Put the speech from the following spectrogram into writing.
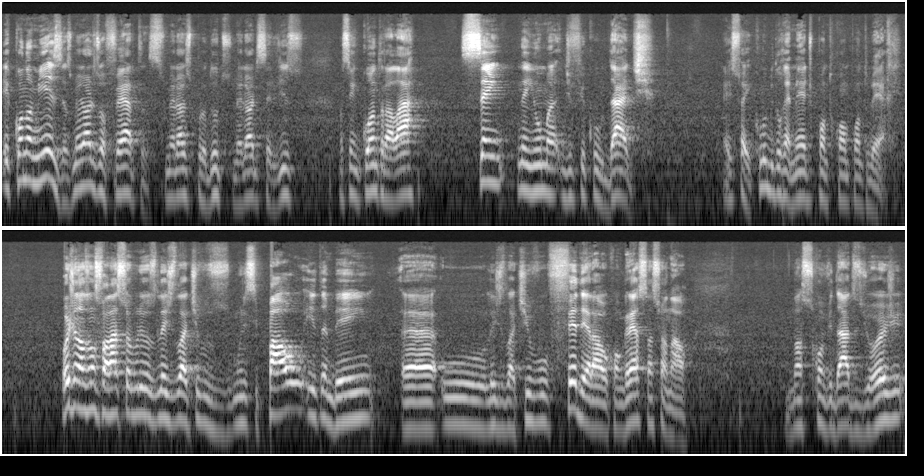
Economize as melhores ofertas, os melhores produtos, os melhores serviços. Você encontra lá sem nenhuma dificuldade. É isso aí, clubedoremédio.com.br. Hoje nós vamos falar sobre os legislativos municipal e também uh, o legislativo federal, Congresso Nacional. Nossos convidados de hoje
